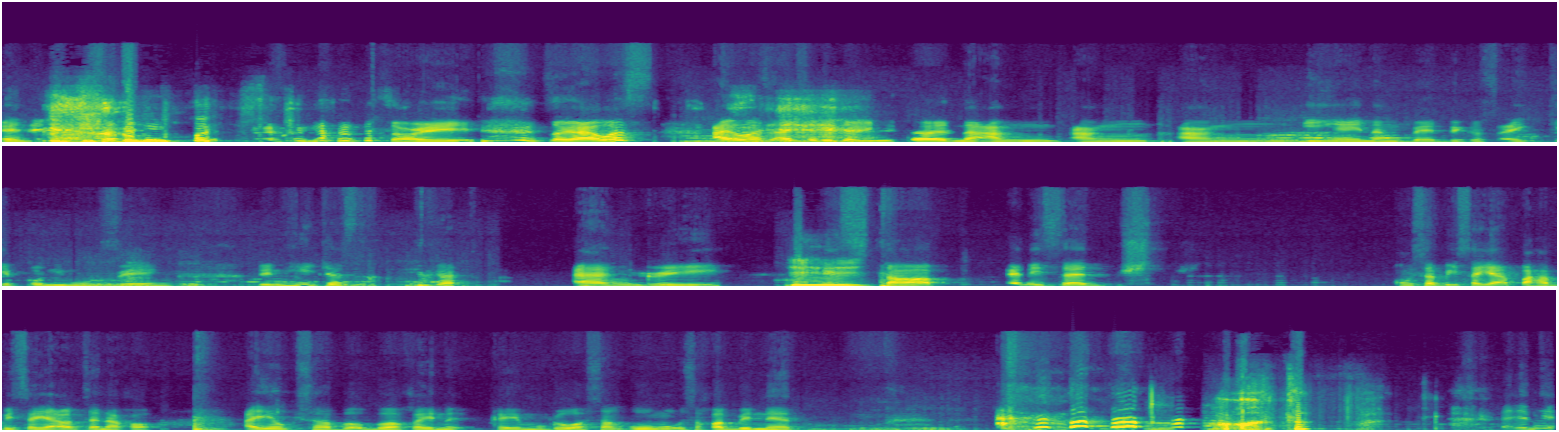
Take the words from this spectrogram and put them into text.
And then suddenly sorry. Sorry, I was I was actually the reason na ang ang ang ingay ng bed because I keep on moving. Then he just he got angry he Mhm. stopped and he said, Shh. kung sa Bisaya pa, Bisayaon sana ako, ayaw sabo ba kay, kay mo gawas ang ungo sa kabinet. And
